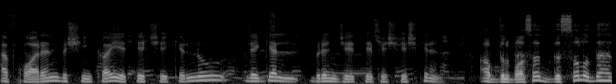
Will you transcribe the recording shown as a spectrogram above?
اف خوارن به شینکای تی چیکرن و لگل برنج تی پیشکش کرن. عبدالباسط ده سال ده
